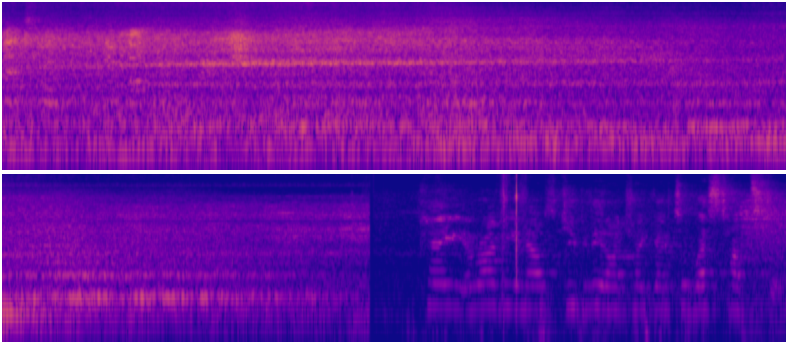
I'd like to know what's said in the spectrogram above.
Next stop will be London Bridge. Okay, arriving in now is Jubilee Line train going to West Hampstead.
